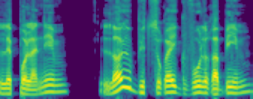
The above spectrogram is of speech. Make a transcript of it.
לפולנים לא היו ביצורי גבול רבים,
